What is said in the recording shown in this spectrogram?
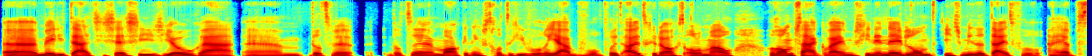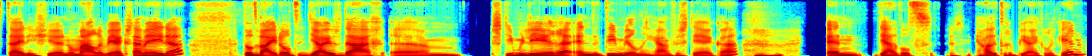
uh, meditatiesessies, yoga. Um, dat, we, dat de marketingstrategie voor een jaar bijvoorbeeld wordt uitgedacht. Allemaal randzaken waar je misschien in Nederland iets minder tijd voor hebt tijdens je normale werkzaamheden. Dat wij dat juist daar um, stimuleren en de teambuilding gaan versterken. Mm -hmm. En ja, dat houdt er je eigenlijk in.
